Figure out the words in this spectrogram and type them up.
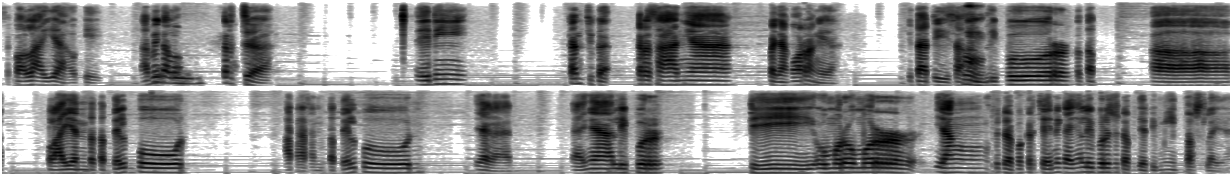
sekolah ya oke. Tapi kalau Mm. kerja ini kan juga keresahannya banyak orang ya kita di saat Hmm. libur tetap eh, klien tetap telepon atasan tetap telepon ya kan kayaknya libur di umur-umur yang sudah bekerja ini kayaknya libur sudah menjadi mitos lah ya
